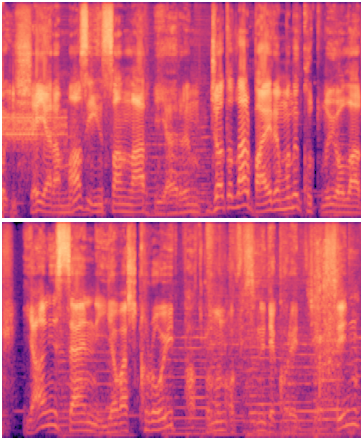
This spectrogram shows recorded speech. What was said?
o işe yaramaz insanlar yarın Cadılar Bayramı'nı kutluyorlar. Yani sen Yavaş Kroid patronun ofisini dekore edeceksin.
